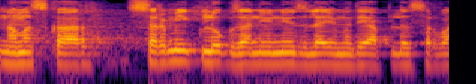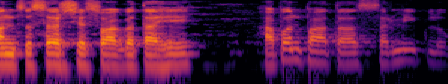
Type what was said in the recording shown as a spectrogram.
नमस्कार. सर्मिक लोक जाणीव न्यूज लाईव्हमध्ये आपलं सर्वांचं सहर्ष स्वागत आहे. आपण पाहता सर्मिक लोक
